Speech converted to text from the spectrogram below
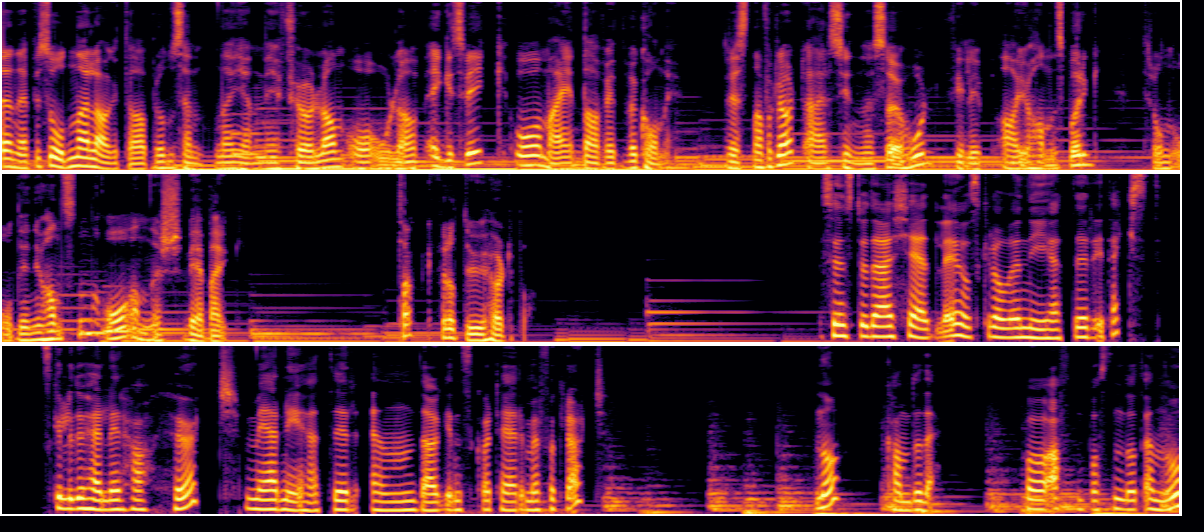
Denne episoden er laget av produsentene Jenny Førland og Olav Eggesvik og meg, David Vekoni. Resten av Forklart er Synne Søhol, Philip A. Johannesborg, Trond Odin Johansen og Anders Weberg. Takk for at du hørte på. Syns du det er kjedelig å scrolle nyheter i tekst? Skulle du heller ha hørt mer nyheter enn dagens kvarter med Forklart? Nå kan du det. På aftenposten.no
